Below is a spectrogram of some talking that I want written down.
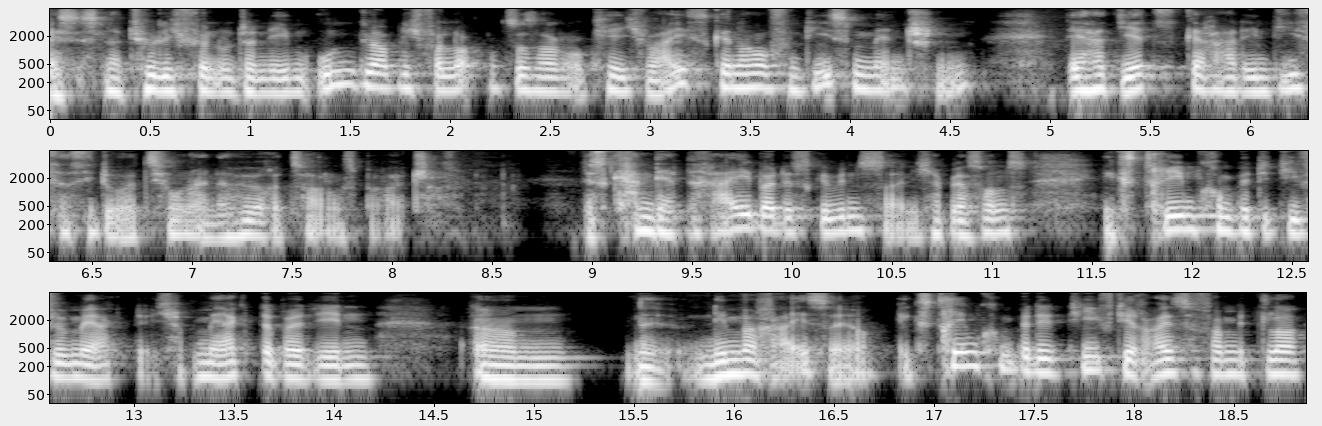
es ist natürlich für ein Unternehmen unglaublich verlockend zu sagen, okay, ich weiß genau von diesem Menschen, der hat jetzt gerade in dieser Situation eine höhere Zahlungsbereitschaft. Es kann der Treiber des Gewinns sein. Ich habe ja sonst extrem kompetitive Märkte. Ich habe Märkte, bei denen ähm, ne, nehmen wir Reise, ja, extrem kompetitiv. Die Reisevermittler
